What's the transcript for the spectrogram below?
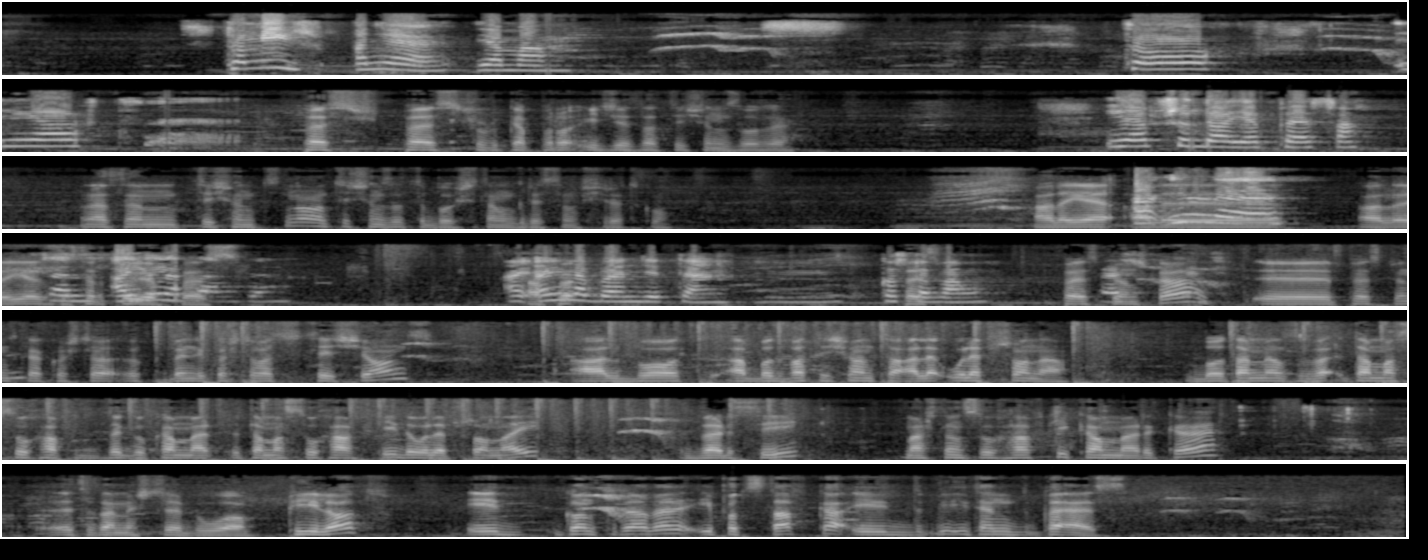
To misz, a nie, ja mam. To ja chcę. PS, PS4 Pro idzie za 1000 zł. Ja sprzedaję PESA. Razem 1000, no 1000 zł, bo się tam gry są w środku. Ale ja, A ale... ile Ale ja Ten, a zastartuję ile PS. będzie? A, A a ile będzie ten mm, kosztował? PS5? Y, PS5 koszta, będzie kosztować 1000 albo, albo 2000, ale ulepszona. Bo tam, ma, zwe- tam, ma słuchawki do tego kamer, tam ma słuchawki do ulepszonej wersji. Masz tam słuchawki, kamerkę. y, Co tam jeszcze było? Pilot i kontroler i podstawka i, i ten PS.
